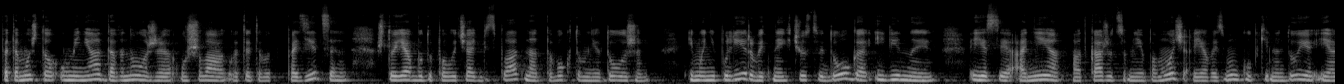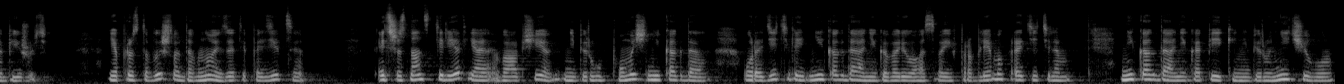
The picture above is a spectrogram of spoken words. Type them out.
потому что у меня давно уже ушла вот эта вот позиция, что я буду получать бесплатно от того, кто мне должен, и манипулировать на их чувстве долга и вины, если они откажутся мне помочь, а я возьму губки надую и обижусь. Я просто вышла давно из этой позиции. И с 16 лет я вообще не беру помощь никогда. У родителей никогда не говорю о своих проблемах родителям. Никогда ни копейки не беру, ничего.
